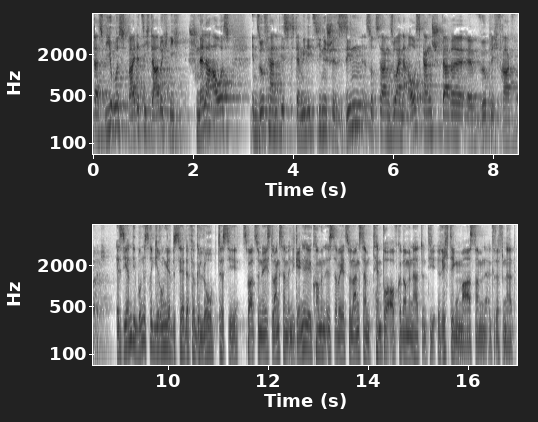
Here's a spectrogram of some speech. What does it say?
Das Virus breitet sich dadurch nicht schneller aus Insofern ist der medizinische Sinn sozusagen so eine Ausgangssperre äh, wirklich fragwürdig. Sie haben die Bundesregierung ja bisher dafür gelobt, dass sie zwar zunächst langsam in die Gänge gekommen ist, aber jetzt so langsam Tempo aufgenommen hat und die richtigen Maßnahmen ergriffen hat.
